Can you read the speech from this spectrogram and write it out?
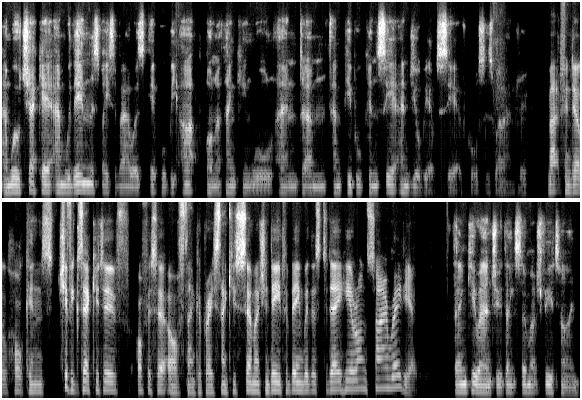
and we'll check it. And within the space of hours, it will be up on a thanking wall and, um, and people can see it and you'll be able to see it, of course, as well, Andrew. Matt Findel-Hawkins, Chief Executive Officer of Thank and Praise. Thank you so much indeed for being with us today here on Siren Radio. Thank you, Andrew. Thanks so much for your time.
